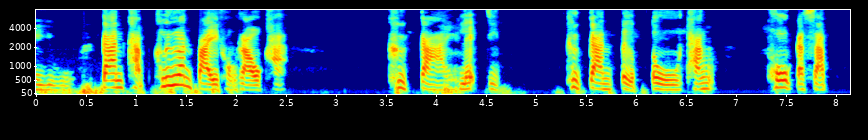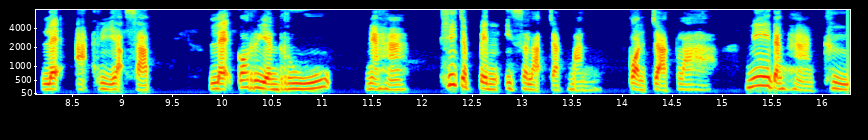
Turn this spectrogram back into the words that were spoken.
มีอยู่ การขับเคลื่อนไปของเราค่ะ คือกายและจิต คือการเติบโตทั้งโภกทรัพย์ และอริยทรัพย์ และก็เรียนรู้นะฮะที่จะเป็นอิสระจากมันก่อนจากลา นี่ดังหากคือ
